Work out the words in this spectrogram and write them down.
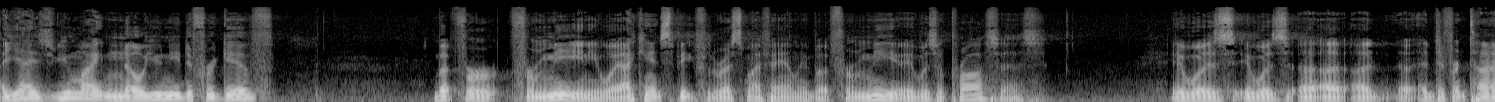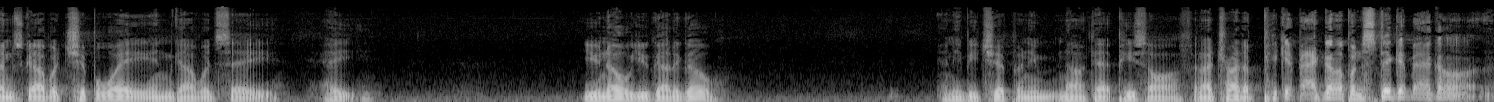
Uh, yeah, you might know you need to forgive but for, for me, anyway, I can't speak for the rest of my family, but for me, it was a process. It was, it was a, a, a, at different times, God would chip away and God would say, hey, you know you got to go. And he'd be chipping, he'd knock that piece off. And I'd try to pick it back up and stick it back on.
